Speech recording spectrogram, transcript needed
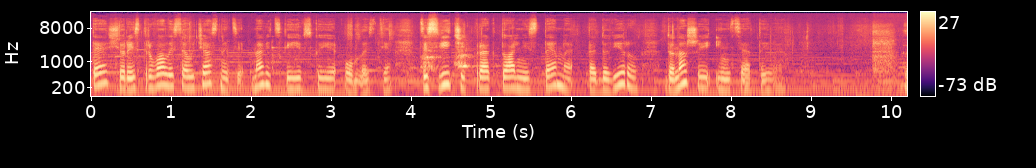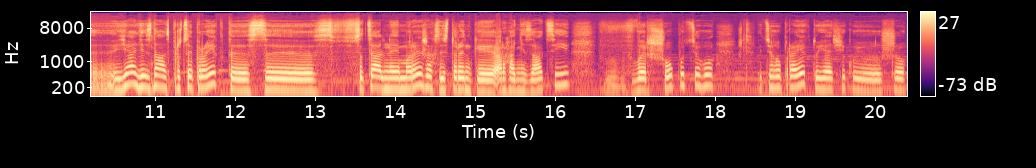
те, що реєструвалися учасниці навіть з Київської області. Це свідчить про актуальність теми та довіру до нашої ініціативи. Е, Я дізналась про цей проєкт е, з, в соціальних мережах зі сторінки організації вершопу цього. Від цього проєкту я очікую, що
